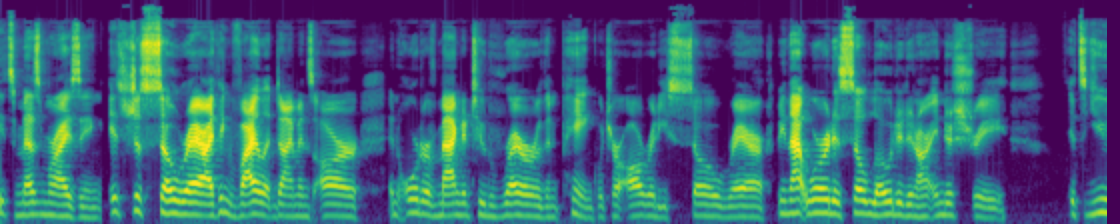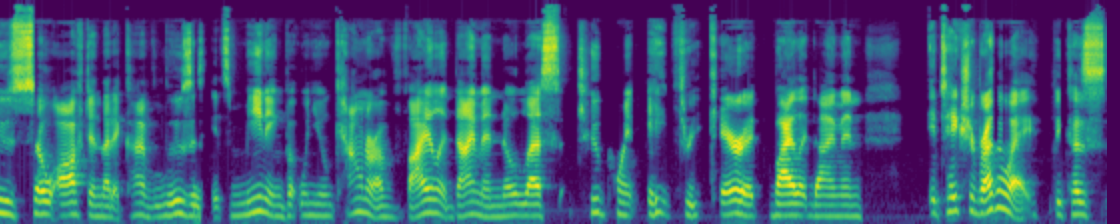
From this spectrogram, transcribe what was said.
it's mesmerizing. It's just so rare. I think violet diamonds are an order of magnitude rarer than pink which are already so rare. I mean that word is so loaded in our industry. It's used so often that it kind of loses its meaning but when you encounter a violet diamond no less 2.83 carat violet diamond it takes your breath away because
